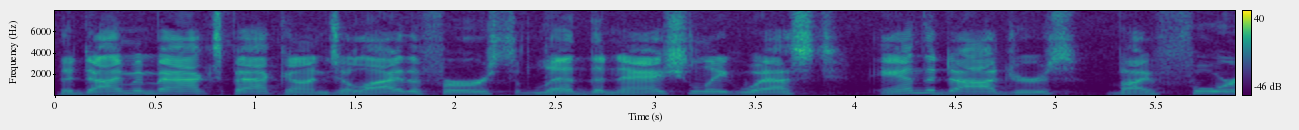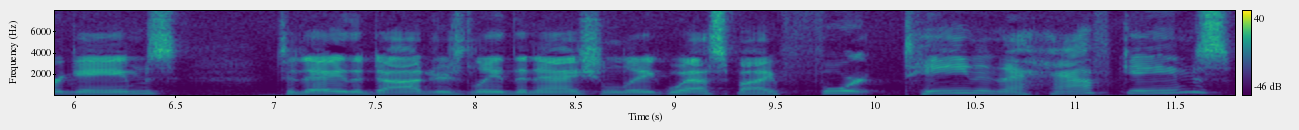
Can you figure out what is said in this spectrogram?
The Diamondbacks, back on July the 1st, led the National League West and the Dodgers by four games. Today, the Dodgers lead the National League West by 14 and a half games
